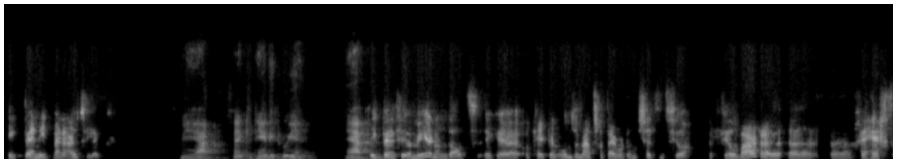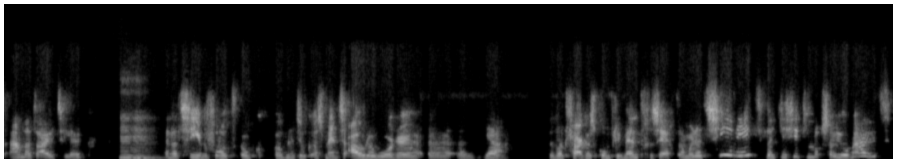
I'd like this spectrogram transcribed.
Ik ben niet mijn uiterlijk. Ja, vind ik een hele goeie. Ja. Ik ben veel meer dan dat. Ik, eh, kijk, in onze maatschappij wordt ontzettend veel, veel waarde eh, eh, gehecht aan dat uiterlijk. Mhm. En dat zie je bijvoorbeeld ook, ook natuurlijk als mensen ouder worden. ja, er wordt vaak als compliment gezegd. Oh, maar dat zie je niet, want je ziet er nog zo jong uit.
